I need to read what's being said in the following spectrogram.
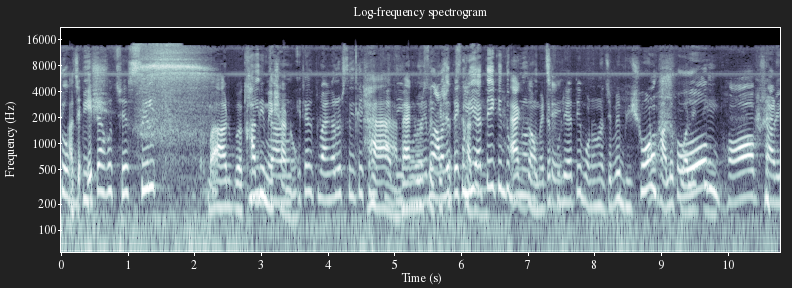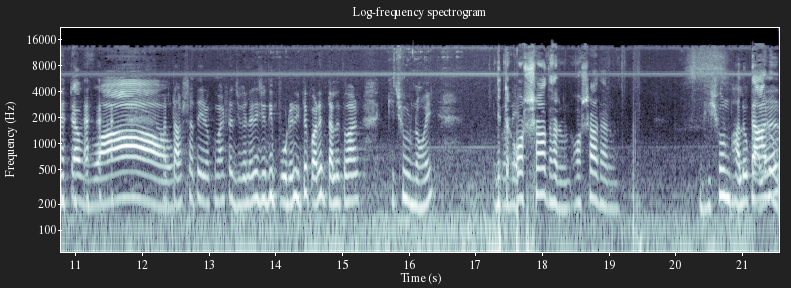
চোখ চব্বিশ। এটা হচ্ছে সিল্ক আর খাদি মেশানো। এটা ব্যাঙ্গালোর সিল্কের হ্যাঁ ব্যাঙ্গালোর আমাদের সাথে ফুলিয়াতেই কিন্তু বুনন একদম এটা হচ্ছে। ফুলিয়াতেই বুনন হচ্ছে ভীষণ ভালো কোয়ালিটি অসম্ভব শাড়িটা ওয়াও। আর তার সাথে এরকম একটা জুয়েলারি যদি পরে নিতে পারেন তাহলে তো আর কিছু নয়। এটা মানে- অসাধারণ অসাধারণ। ভীষণ ভালো কালার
